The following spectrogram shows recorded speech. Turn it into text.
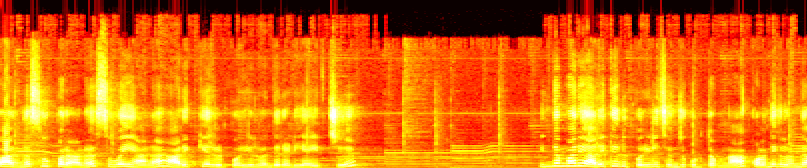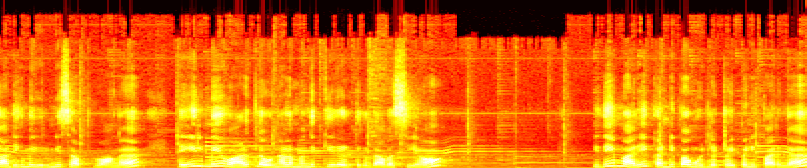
பாருங்கள் சூப்பரான சுவையான அரைக்கீரல் பொரியல் வந்து ரெடி ஆயிடுச்சு. இந்த மாதிரி அரைக்கீரல் பொரியல் செஞ்சு கொடுத்தோம்னா குழந்தைகள் வந்து அதிகமாக விரும்பி சாப்பிடுவாங்க. டெய்லியுமே வாரத்தில் ஒரு நாள் நம்ம வந்து கீரை எடுத்துக்கிறது அவசியம். இதே மாதிரி கண்டிப்பாக உங்கள் வீட்டில் ட்ரை பண்ணி பாருங்கள்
